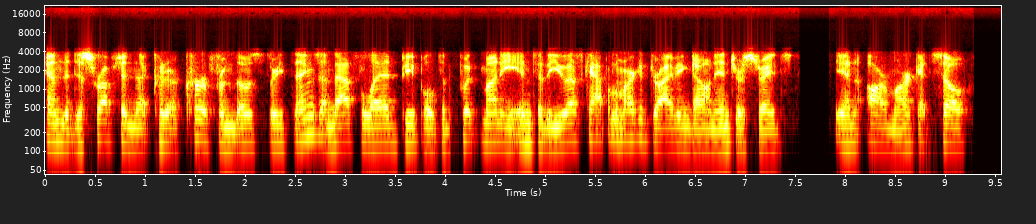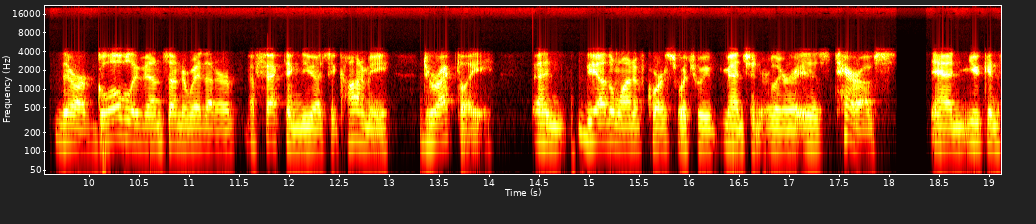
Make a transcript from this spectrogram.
and the disruption that could occur from those three things. And that's led people to put money into the US capital market, driving down interest rates in our market. So there are global events underway that are affecting the US economy directly. And the other one, of course, which we mentioned earlier, is tariffs. And you can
